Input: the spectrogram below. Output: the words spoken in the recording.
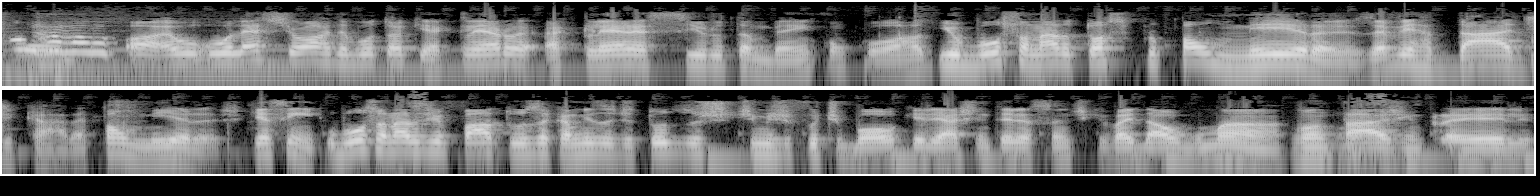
Porra, maluco. Ó, o Last Order botou aqui. A Claire, a Claire é Ciro também, concordo. E o Bolsonaro torce pro Palmeiras. É verdade, cara. É Palmeiras. Que assim, o Bolsonaro de fato usa a camisa de todos os times de futebol que ele acha interessante que vai dar alguma vantagem pra ele,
